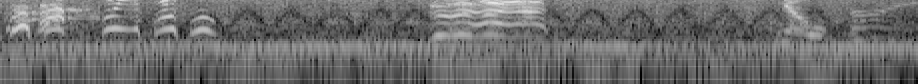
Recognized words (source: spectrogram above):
no.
